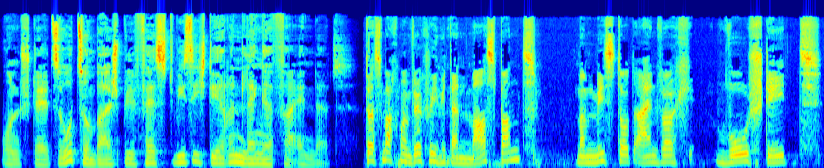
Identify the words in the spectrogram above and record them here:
und stellt so zum Beispiel fest, wie sich deren Länge verändert. Das macht man wirklich mit einem Maßband. Man misst dort einfach, wo steht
